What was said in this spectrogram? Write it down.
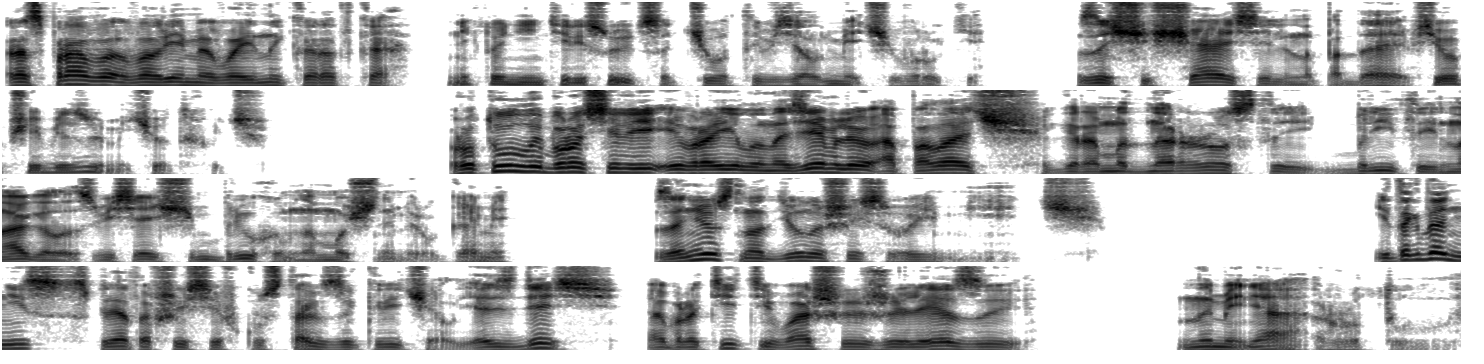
Расправа во время войны коротка. Никто не интересуется, чего ты взял меч в руки. Защищаясь или нападая, всеобщее безумие, чего ты хочешь. Рутулы бросили Эвраила на землю, а палач, громадноростый, бритый наголо, с висящим брюхом, но мощными руками, занес над юношей свой меч. И тогда Низ, спрятавшийся в кустах, закричал. — Я здесь, обратите ваши железы на меня, Рутулы.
